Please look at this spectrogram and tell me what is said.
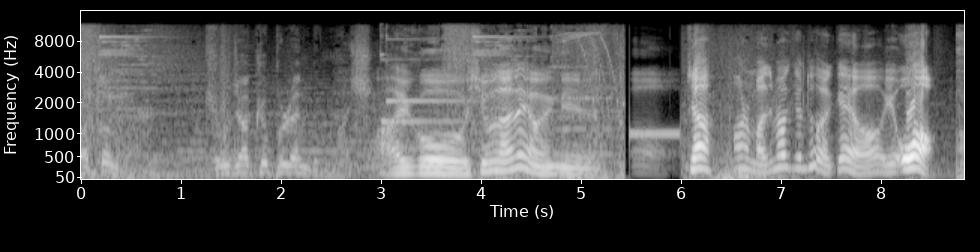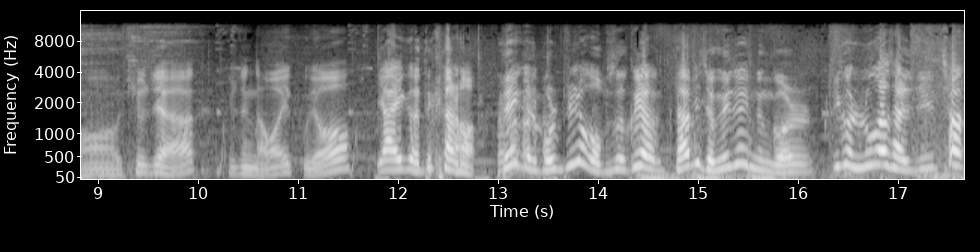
어떤가? 큐자크 블렌드 맛이. 아이고 시원하네요 형님. 자 오늘 마지막 결투 갈게요. 이 5. 어 큐잭. 큐잭 나와 있고요. 야 이거 어떡하노? 데이크를 볼 필요가 없어. 그냥 답이 정해져 있는걸. 이걸 누가 살지? 착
